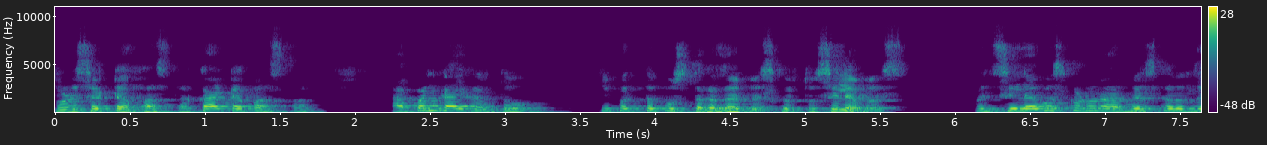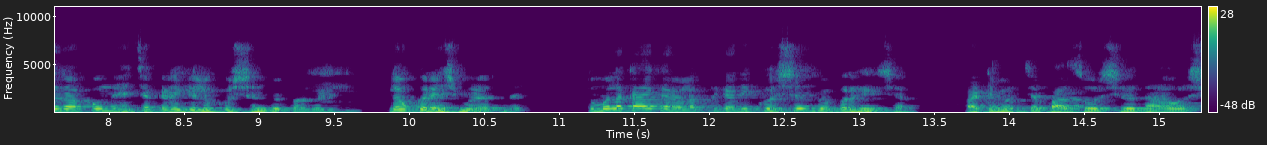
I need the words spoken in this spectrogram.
थोडस टफ असतं. का टफ असतं? आपण काय करतो की फक्त पुस्तकाचा अभ्यास करतो सिलेबस पण सिलेबसकडून अभ्यास करत जर आपण ह्याच्याकडे गेलो क्वेश्चन पेपरकडे लवकर यश मिळत नाही. तुम्हाला काय करावं लागतं की आधी क्वेश्चन पेपर घ्यायच्या पाठीमागच्या पाच वर्ष दहा वर्ष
